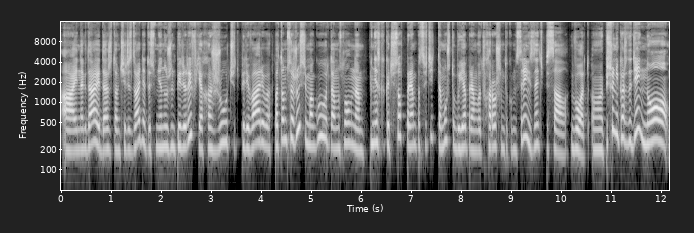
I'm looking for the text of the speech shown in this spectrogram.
а иногда и даже там через два дня, то есть мне нужен перерыв, я хожу, что-то перевариваю, потом сажусь и могу там условно несколько часов прям посвятить тому, чтобы я прям вот в хорошем таком настроении, знаете, писала. Вот. Э, пишу не каждый день, но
